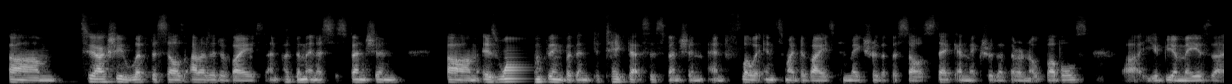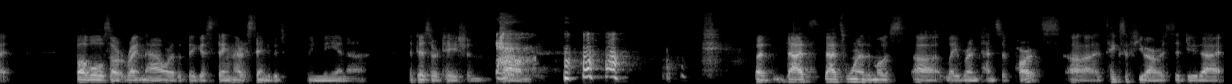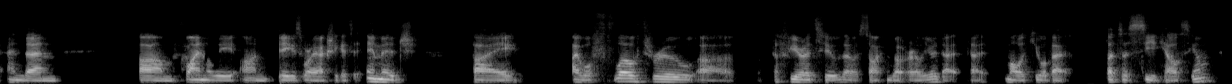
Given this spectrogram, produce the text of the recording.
Um, to actually lift the cells out of the device and put them in a suspension um, is one thing, but then to take that suspension and flow it into my device and make sure that the cells stick and make sure that there are no bubbles, uh, you'd be amazed that bubbles are right now are the biggest thing that are standing between me and a, a dissertation. Um, but that's that's one of the most uh, labor intensive parts. Uh, it takes a few hours to do that, and then um, finally on days where I actually get to image, I I will flow through uh, the Fura-2 that I was talking about earlier, that, that molecule that lets us see calcium.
